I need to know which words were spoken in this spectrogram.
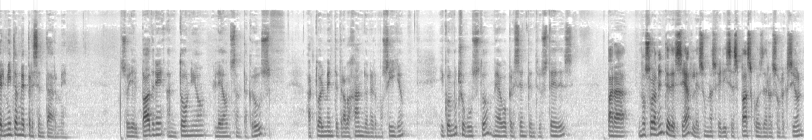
Permítanme presentarme. Soy el Padre Antonio León Santa Cruz, actualmente trabajando en Hermosillo, y con mucho gusto me hago presente entre ustedes para no solamente desearles unas felices Pascuas de Resurrección,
